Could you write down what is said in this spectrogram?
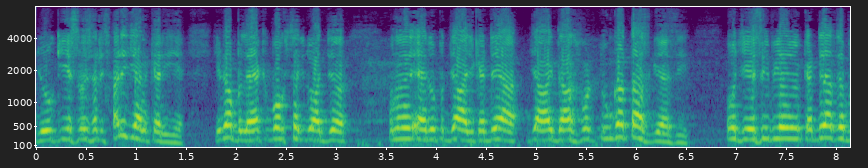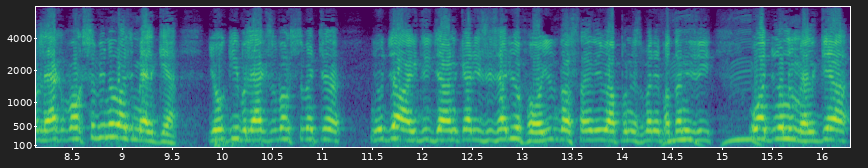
ਜੋ ਕਿ ਇਸ ਵਿੱਚ ਸਾਡੀ ਸਾਰੀ ਜਾਣਕਾਰੀ ਹੈ। ਜਿਹੜਾ ਬਲੈਕ ਬਾਕਸ ਹੈ ਜਦੋਂ ਅੱਜ ਉਹਨਾਂ ਨੇ ਐਰੋ ਜਹਾਜ਼ ਕੱਢਿਆ ਜਹਾਜ਼ 10 ਫੁੱਟ ਡੂੰਘਾ ਧਸ ਗਿਆ ਸੀ। ਉਹ ਜੀਸੀਬੀ ਨੇ ਕੱਢਿਆ ਤੇ ਬਲੈਕ ਬਾਕਸ ਵੀ ਨੂੰ ਅੱਜ ਮਿਲ ਗਿਆ ਜੋ ਕਿ ਬਲੈਕ ਬਾਕਸ ਵਿੱਚ ਜੋ ਜਹਾਜ਼ ਦੀ ਜਾਣਕਾਰੀ ਸੀ ਸਾਰੀ ਉਹ ਫੌਜ ਨੂੰ ਦੱਸ ਸਕਦੇ ਵੀ ਆਪਾਂ ਨੂੰ ਇਸ ਬਾਰੇ ਪਤਾ ਨਹੀਂ ਸੀ। ਉਹ ਅੱਜ ਉਹਨਾਂ ਨੂੰ ਮਿਲ ਗਿਆ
